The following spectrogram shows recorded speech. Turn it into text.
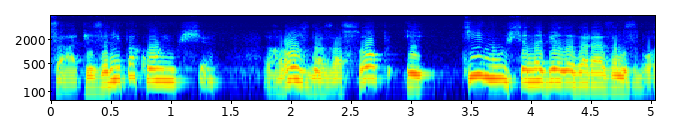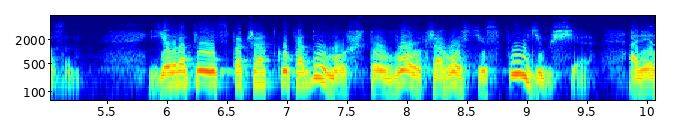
сапі занепакоіўся, грозна засоп і кінуўся на белага разам з возам. Еўрапеец спачатку падумаў, што вол чагосьці спудзіўся, але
